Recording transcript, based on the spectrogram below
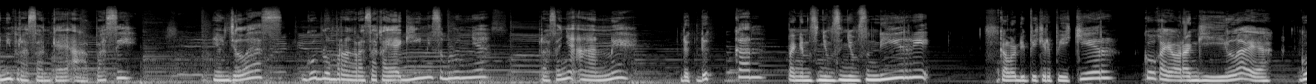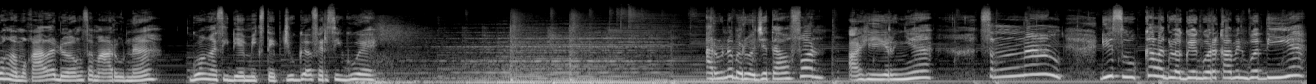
Ini perasaan kayak apa sih? Yang jelas, gue belum pernah ngerasa kayak gini sebelumnya. Rasanya aneh, deg-degan, pengen senyum-senyum sendiri. Kalau dipikir-pikir, kok kayak orang gila ya? Gue gak mau kalah dong sama Aruna. Gue ngasih dia mixtape juga versi gue. Aruna baru aja telepon. Akhirnya, senang. Dia suka lagu-lagu yang gue rekamin buat dia.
